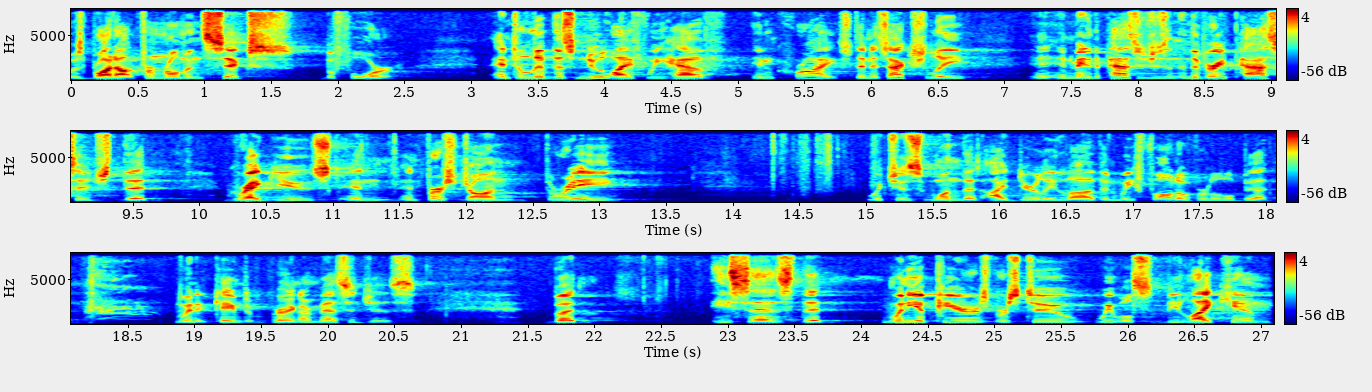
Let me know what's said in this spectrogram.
was brought out from Romans 6 before, and to live this new life we have in Christ. And it's actually in many of the passages, and in the very passage that Greg used in, in 1 John 3, which is one that I dearly love and we fought over a little bit when it came to preparing our messages. But he says that when he appears, verse 2, we will be like him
